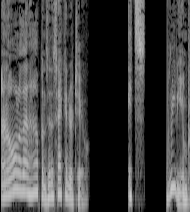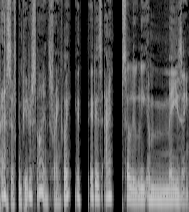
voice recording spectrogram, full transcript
And all of that happens in a second or two. It's really impressive computer science, frankly. It, it is absolutely amazing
